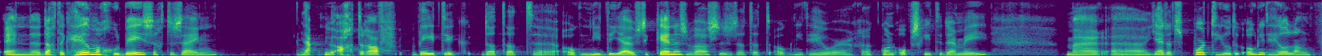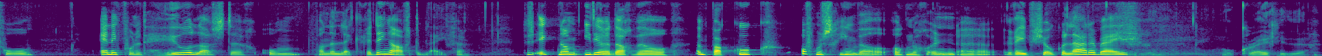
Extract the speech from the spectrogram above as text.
En uh, dacht ik helemaal goed bezig te zijn. Nou, nu achteraf weet ik dat dat eh, ook niet de juiste kennis was. Dus dat het ook niet heel erg eh, kon opschieten daarmee. Maar eh, ja, dat sport hield ik ook niet heel lang vol. En ik vond het heel lastig om van de lekkere dingen af te blijven. Dus ik nam iedere dag wel een pak koek. Of misschien wel ook nog een reep chocolade bij. Hoe krijg je het weg?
